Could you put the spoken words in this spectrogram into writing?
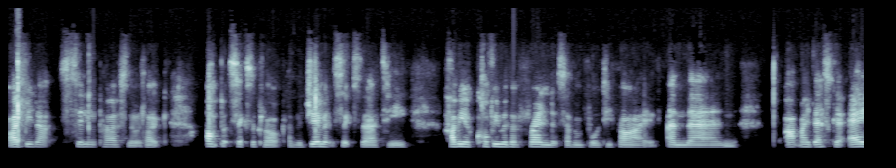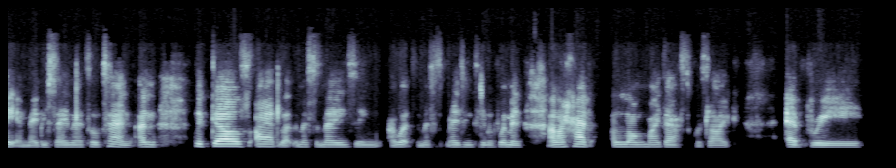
I'd be that silly person that was like up at six o'clock at the gym at six thirty, having a coffee with a friend at seven forty-five, and then at my desk at eight and maybe staying there till 10 and the girls i had like the most amazing i worked the most amazing team of women. And i had along my desk was like every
